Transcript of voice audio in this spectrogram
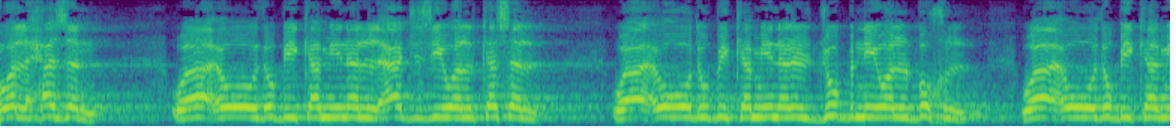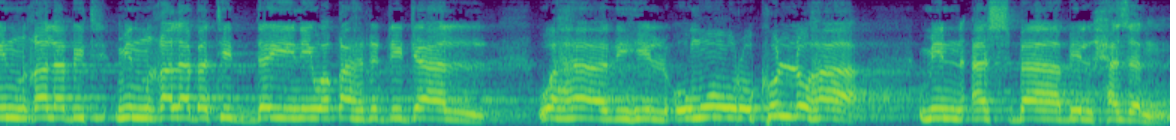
والحزن وأعوذ بك من العجز والكسل وأعوذ بك من الجبن والبخل وأعوذ بك من غلبه من غلبة الدين وقهر الرجال. وهذه الأمور كلها من أسباب الحزن.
